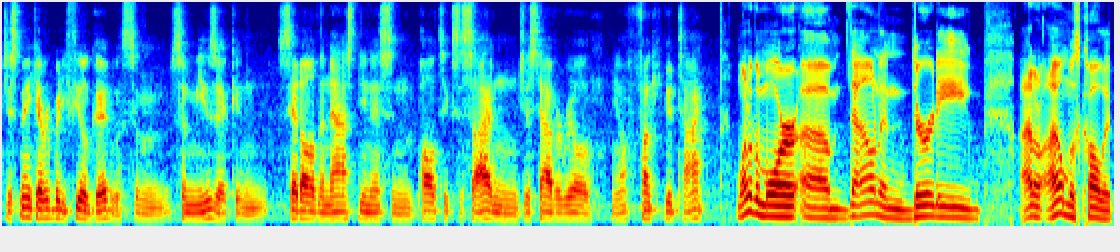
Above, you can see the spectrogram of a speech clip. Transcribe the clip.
just make everybody feel good with some some music and set all the nastiness and politics aside and just have a real you know funky good time. One of the more um, down and dirty, I don't, I almost call it.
